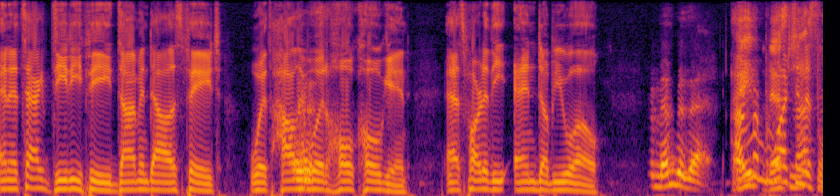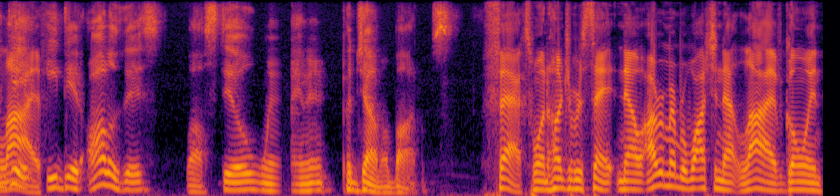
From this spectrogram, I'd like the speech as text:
and attacked DDP Diamond Dallas Page with Hollywood Hulk Hogan as part of the NWO. remember that. I remember let's watching this forget, live. He did all of this while still wearing pajama bottoms. Facts, 100%. Now, I remember watching that live going,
